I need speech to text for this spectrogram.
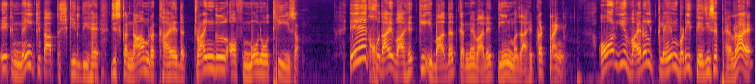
एक नई किताब तश्कील दी है, जिसका नाम रखा है द ट्राइंगल ऑफ़ मोनोथीज़म। एक खुदाए वाहिद की इबादत करने वाले तीन मजाहब का ट्राइंगल। और ये वायरल क्लेम बड़ी तेज़ी से फैल रहा है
